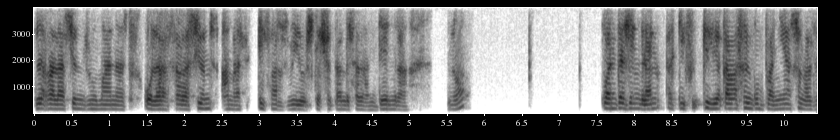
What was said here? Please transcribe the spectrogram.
les relacions humanes o les relacions amb els éssers vius, que això també s'ha d'entendre, no? quanta gent gran aquí qui acaba fent companyia són els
